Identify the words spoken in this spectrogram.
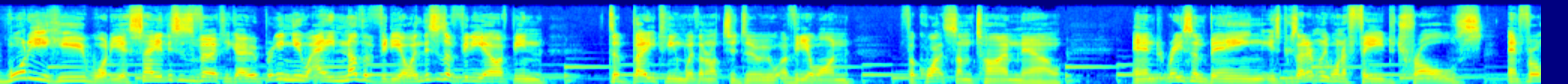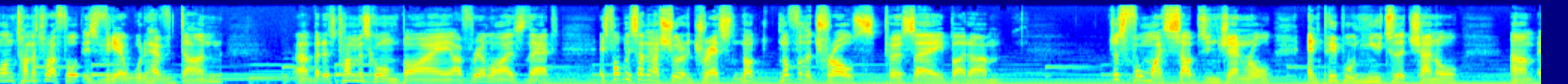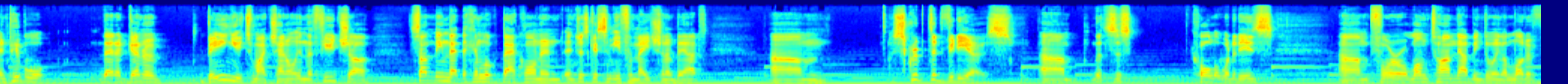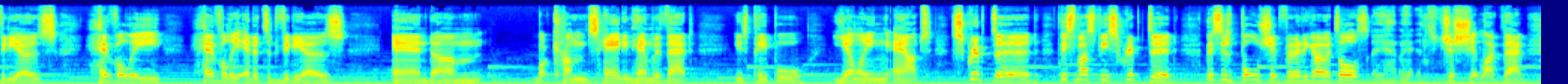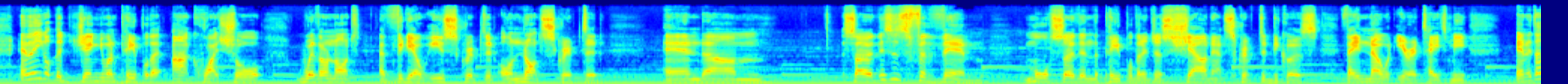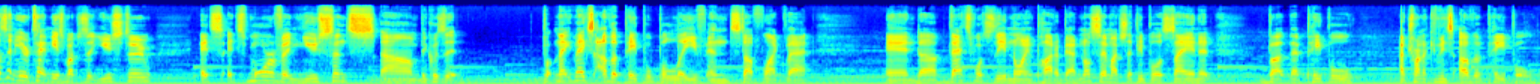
What do you hear? What do you say? This is Vertiigo bringing you another video, and this is a video I've been debating whether or not to do a video on for quite some time now. And reason being is because I don't really want to feed trolls, and for a long time that's what I thought this video would have done. Uh, but as time has gone by, I've realized that it's probably something I should address, not not for the trolls per se, but um, just for my subs in general and people new to the channel um, and people that are gonna be new to my channel in the future something that they can look back on and, and just get some information about. Um, scripted videos. Um, let's just call it what it is. Um, for a long time now I've been doing a lot of videos heavily heavily edited videos and um, what comes hand in hand with that is people yelling out, scripted! This must be scripted! This is bullshit, Vertiigo! It's all... It's just shit like that. And then you got the genuine people that aren't quite sure whether or not a video is scripted or not scripted. And, um... So this is for them, more so than the people that are just shouting out scripted because they know it irritates me. And it doesn't irritate me as much as it used to. It's it's more of a nuisance um, because it makes other people believe and stuff like that. And uh, that's what's the annoying part about it. Not so much that people are saying it, but that people are trying to convince other people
